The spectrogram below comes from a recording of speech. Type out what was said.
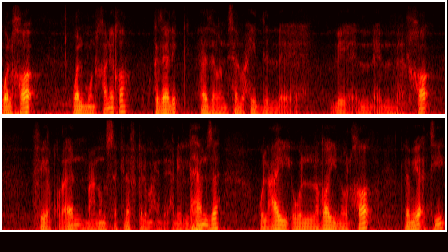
والخاء والمنخنقة كذلك هذا هو المثال الوحيد للخاء في القرآن مع نون الساكنة في كلمة واحدة. يعني الهمزة والعي والغين والخاء لم يأتي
